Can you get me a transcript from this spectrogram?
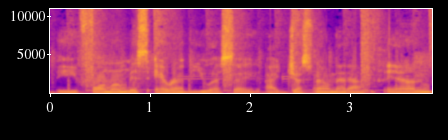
the former Miss Arab USA. I just found that out and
